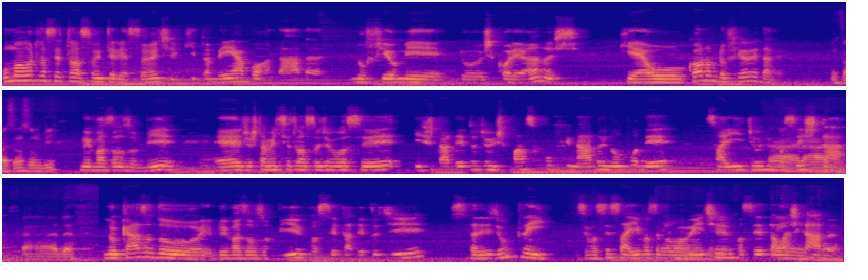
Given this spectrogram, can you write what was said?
Uma outra situação interessante que também é abordada no filme dos coreanos, que é o. Qual é o nome do filme, Davi? Invasão zumbi. No Invasão Zumbi, é justamente a situação de você estar dentro de um espaço confinado e não poder sair de onde você está. Caralho, Cara. No caso do, do Invasão Zumbi, você tá dentro de. Você tá dentro de um trem. Se você sair, você Sim, provavelmente você tá sim. lascada.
